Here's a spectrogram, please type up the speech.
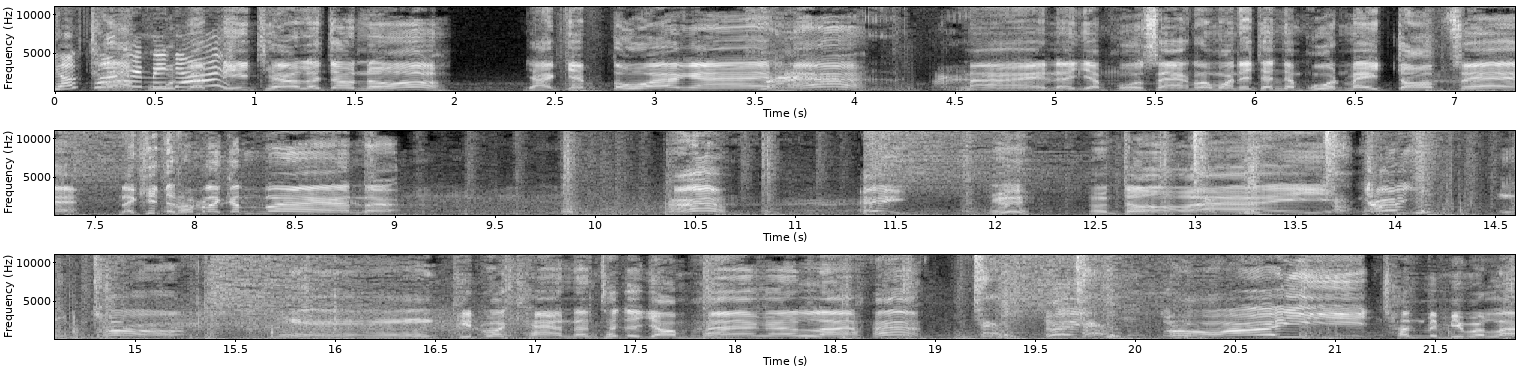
ยกโทกษล้าให้พูไม่ดแบได้บนี้เชียวแล้วเจ้าหนูอยากเจ็บตัวไงฮะ นายนะอย่าพูดแทรกระหว่างที่ฉันจะพูดไม่จบเซ่นายคิดจะทำอะไรกันแน่น่ะฮะเฮ้ยเฮ้ยท่อไอ้เอ้ยท่ออืมคิดว่าแค่นั้นฉันจะยอมแพ้งั้นเหรอฮะเฮ้ยโอ้ยฉันไม่มีเวลา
